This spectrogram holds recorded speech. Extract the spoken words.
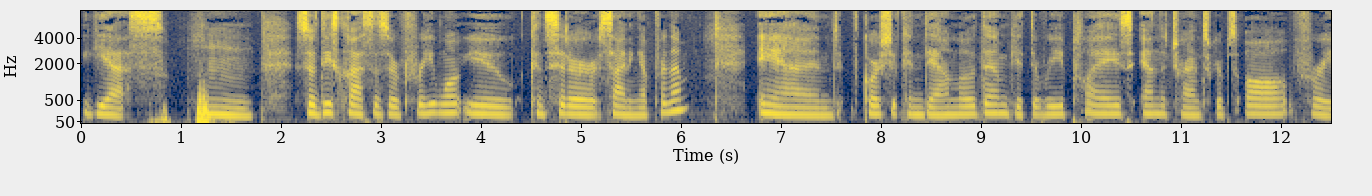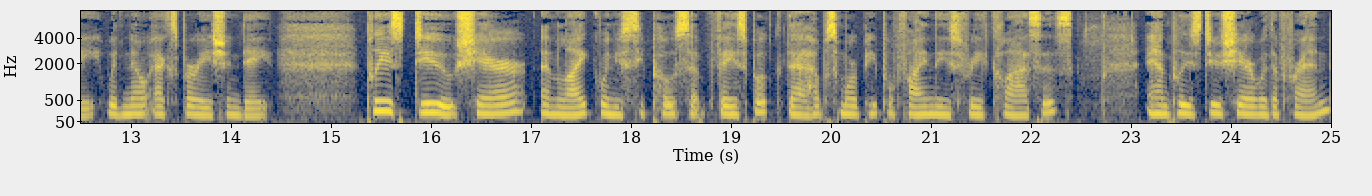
Yes. Hmm. So these classes are free. Won't you consider signing up for them? And of course, you can download them, get the replays and the transcripts all free with no expiration date. Please do share and like when you see posts at Facebook. That helps more people find these free classes. And please do share with a friend.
